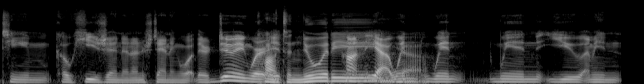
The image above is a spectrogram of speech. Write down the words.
team cohesion and understanding what they're doing. Where it, Continuity. Con- yeah, when when when you, I mean,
